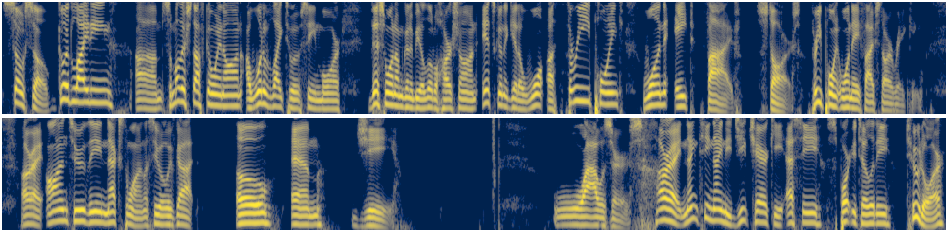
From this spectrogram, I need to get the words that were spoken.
so so. Good lighting, um, some other stuff going on. I would have liked to have seen more. This one I'm going to be a little harsh on. It's going to get a, a 3.185 stars. 3.185 star ranking. All right, on to the next one. Let's see what we've got. Oh MG. Wowzers. All right, 1990 Jeep Cherokee SE Sport Utility two door,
